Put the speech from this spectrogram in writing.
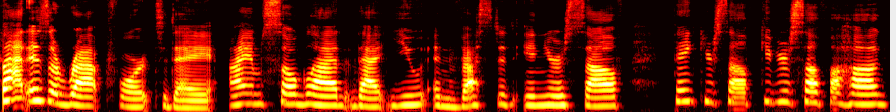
that is a wrap for today. I am so glad that you invested in yourself. Thank yourself. Give yourself a hug.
